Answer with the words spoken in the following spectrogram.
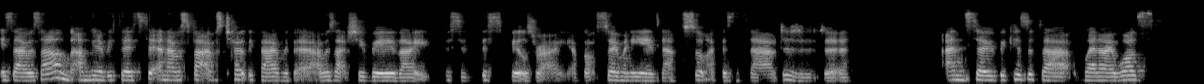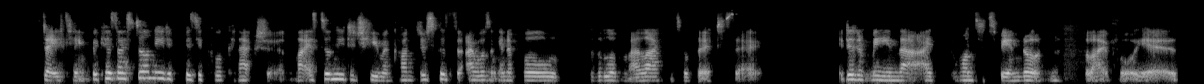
is I was, oh, I'm, I'm going to be 36, and I was, I was totally fine with it. I was actually really like, this is, this feels right. I've got so many years now to sort my business out. Da, da, da, and so because of that, when I was dating, because I still needed physical connection, like I still needed human contact, just because I wasn't going to fall for the love of my life until 36. It didn't mean that I wanted to be a nun for like four years.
